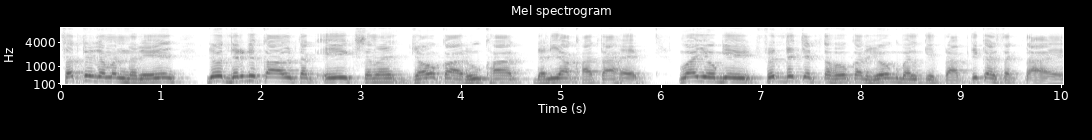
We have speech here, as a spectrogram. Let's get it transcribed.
शत्रुजमन नरेश, जो दीर्घ काल तक एक समय जौ का रूखा, दलिया खाता है वह योगी शुद्ध चित्त होकर योग बल की प्राप्ति कर सकता है।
